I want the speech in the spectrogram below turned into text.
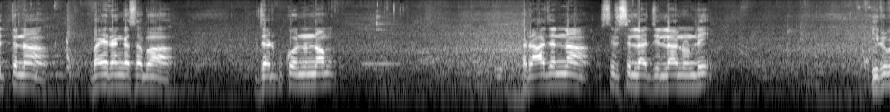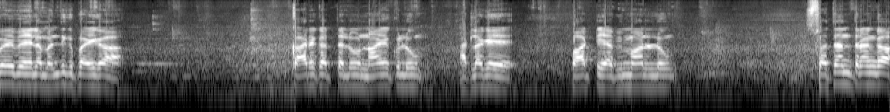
ఎత్తున బహిరంగ సభ జరుపుకోనున్నాం. రాజన్న సిరిసిల్ల జిల్లా నుండి ఇరవై వేల మందికి పైగా కార్యకర్తలు నాయకులు అట్లాగే పార్టీ అభిమానులు స్వతంత్రంగా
